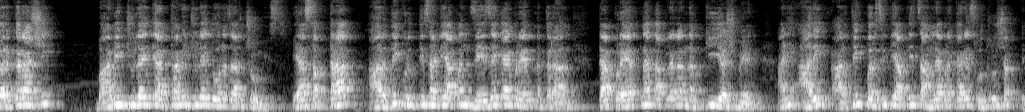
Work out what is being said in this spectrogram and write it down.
कर्कराशी बावीस जुलै ते अठ्ठावीस जुलै दोन हजार चोवीस. या सप्ताहात आर्थिक वृद्धीसाठी आपण जे जे काय प्रयत्न कराल त्या प्रयत्नात आपल्याला नक्की यश मिळेल आणि आर्थिक आर्थिक परिस्थिती आपली चांगल्या प्रकारे सुधरू शकते.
